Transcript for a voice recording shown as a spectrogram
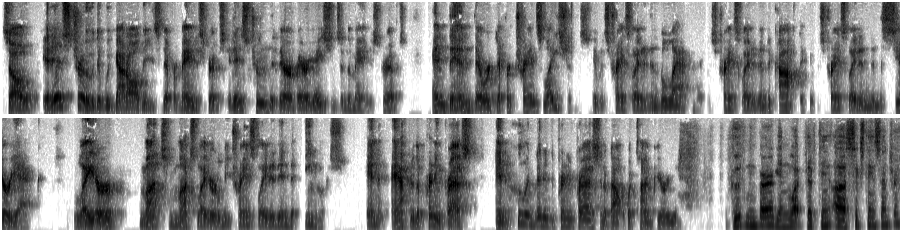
So it is true that we've got all these different manuscripts. It is true that there are variations in the manuscripts. And then there were different translations. It was translated into Latin, it was translated into Coptic, it was translated into Syriac. Later, much, much later, it'll be translated into English. And after the printing press, and who invented the printing press and about what time period? Gutenberg in what 15 uh 16th century?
